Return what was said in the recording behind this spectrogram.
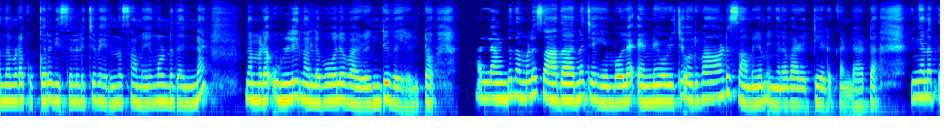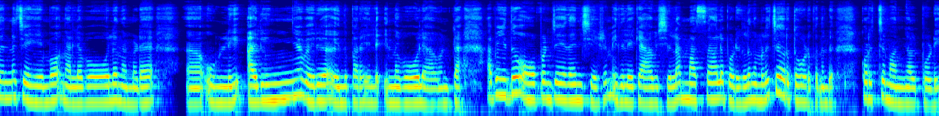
നമ്മുടെ കുക്കർ വിസിലടിച്ച് വരുന്ന സമയം കൊണ്ട് തന്നെ നമ്മുടെ ഉള്ളി നല്ലപോലെ വഴണ്ടി വരും കേട്ടോ അല്ലാണ്ട് നമ്മൾ സാധാരണ ചെയ്യും പോലെ എണ്ണ ഒഴിച്ച് ഒരുപാട് സമയം ഇങ്ങനെ വഴറ്റിയെടുക്കണ്ട കേട്ടോ ഇങ്ങനെ തന്നെ ചെയ്യുമ്പോൾ നല്ലപോലെ നമ്മുടെ ഉള്ളി അലിഞ്ഞ് വരിക എന്ന് പറയില്ല ഇന്ന പോലെ ആവും കേട്ടോ അപ്പോൾ ഇത് ഓപ്പൺ ചെയ്തതിന് ശേഷം ഇതിലേക്ക് ആവശ്യമുള്ള മസാലപ്പൊടികൾ നമ്മൾ ചേർത്ത് കൊടുക്കുന്നുണ്ട്. കുറച്ച് മഞ്ഞൾപ്പൊടി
